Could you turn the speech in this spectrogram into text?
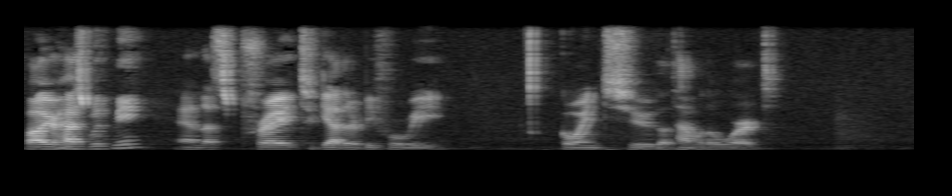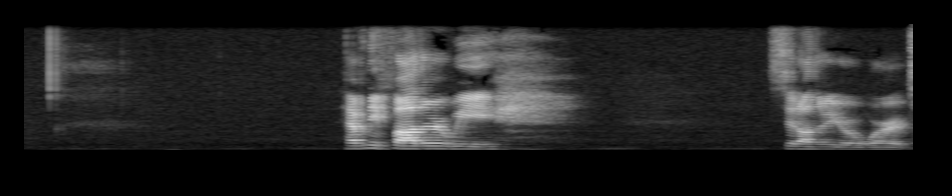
bow your heads with me and let's pray together before we going to the time of the word. Heavenly Father, we sit under your word.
